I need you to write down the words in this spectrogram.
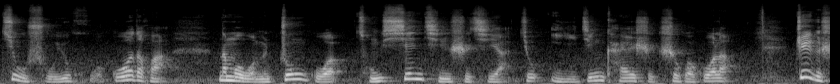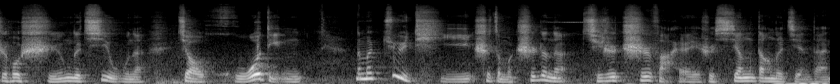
就属于火锅的话。那么我们中国从先秦时期啊就已经开始吃火锅了，这个时候使用的器物呢叫火鼎。那么具体是怎么吃的呢？其实吃法呀也是相当的简单，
